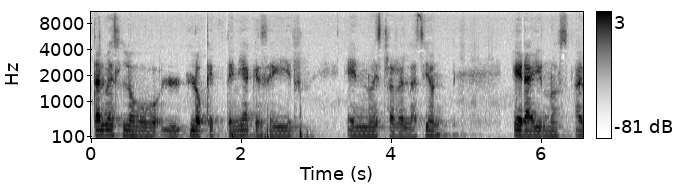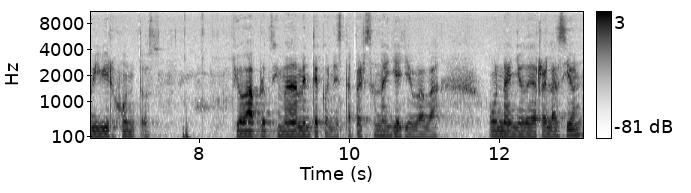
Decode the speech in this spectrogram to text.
tal vez lo, lo que tenía que seguir en nuestra relación era irnos a vivir juntos. Yo aproximadamente con esta persona ya llevaba un año de relación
